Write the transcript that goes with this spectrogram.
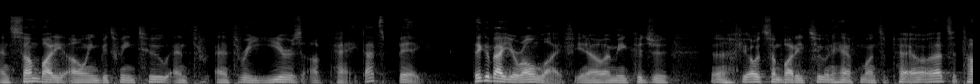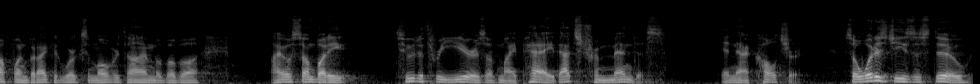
and somebody owing between two and, th- and three years of pay. That's big. Think about your own life. You know, I mean, could you, uh, if you owed somebody two and a half months of pay, oh, that's a tough one, but I could work some overtime, blah, blah, blah. I owe somebody two to three years of my pay. That's tremendous in that culture. So, what does Jesus do?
